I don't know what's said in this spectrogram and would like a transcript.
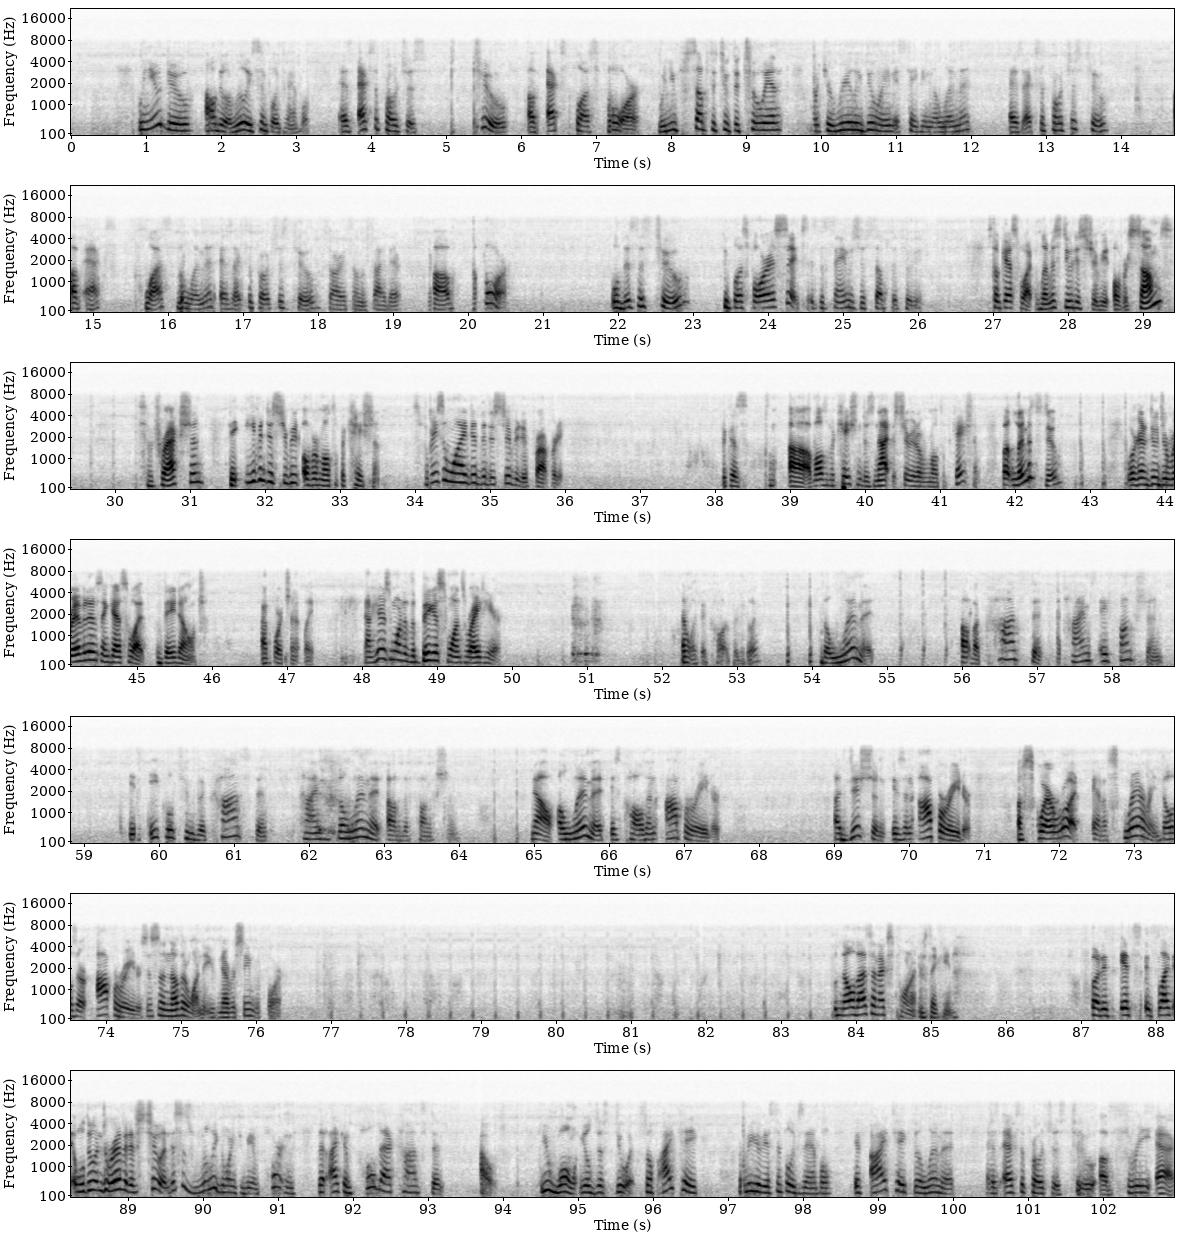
when you do, I'll do a really simple example. As x approaches 2 of x plus 4, when you substitute the 2 in, what you're really doing is taking the limit as x approaches 2 of x plus the limit as x approaches 2, sorry, it's on the side there, of 4. Well, this is 2. 2 plus 4 is 6. It's the same as just substituting. So guess what? Limits do distribute over sums, subtraction. They even distribute over multiplication. The reason why I did the distributive property. Because uh, multiplication does not distribute over multiplication. But limits do. We're going to do derivatives, and guess what? They don't, unfortunately. Now, here's one of the biggest ones right here. I don't like that color particularly. The limit of a constant times a function is equal to the constant times the limit of the function. Now, a limit is called an operator. Addition is an operator. A square root and a squaring, those are operators. This is another one that you've never seen before. No, that's an exponent, you're thinking. But it's, it's, it's like, we'll do it in derivatives too, and this is really going to be important that I can pull that constant out. You won't, you'll just do it. So if I take, let me give you a simple example. If I take the limit as x approaches 2 of 3x,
